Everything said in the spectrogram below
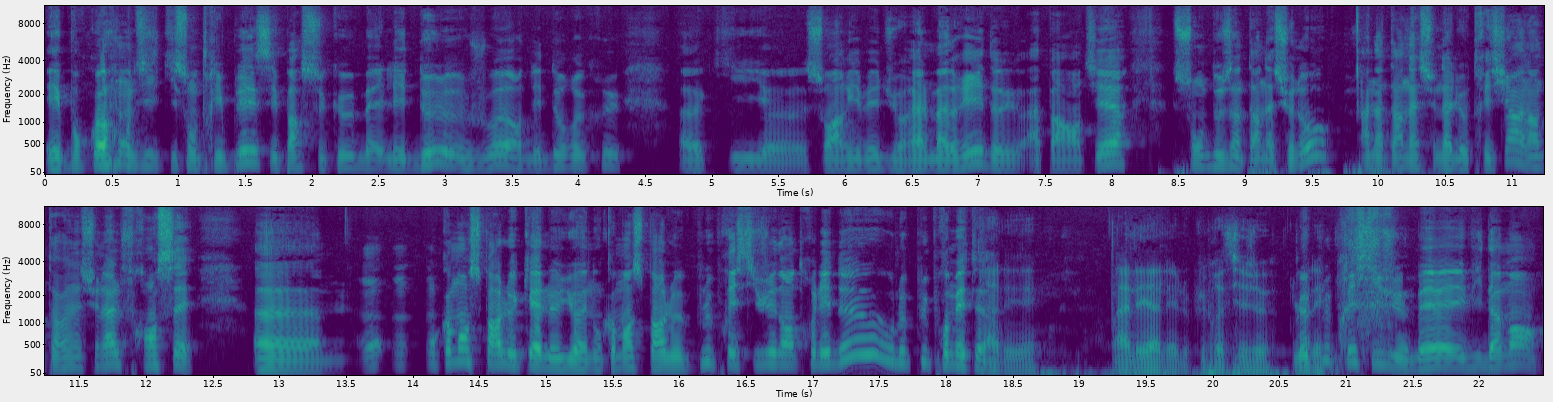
Et pourquoi on dit qu'ils sont triplés? C'est parce que ben, les deux joueurs, les deux recrues euh, qui euh, sont arrivés du Real Madrid à part entière sont deux internationaux, un international autrichien, un international français. On, commence par lequel, Johan? On commence par le plus prestigieux d'entre les deux ou le plus prometteur? Allez, allez, allez, le plus prestigieux. Le plus prestigieux, ben, évidemment,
